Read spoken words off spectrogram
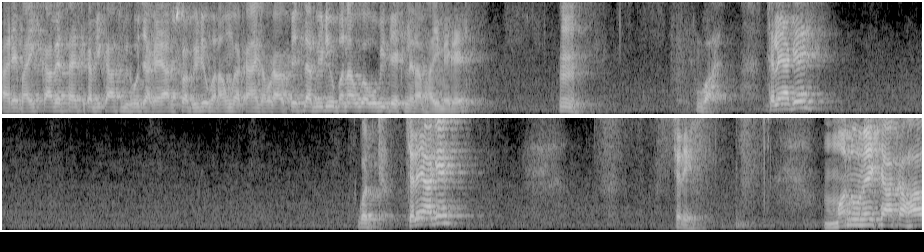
अरे भाई, काव्य साहित्य का विकास भी हो जाएगा यार, उसका वीडियो बनाऊँगा, कहाँ घबरा पिछला वीडियो बना हुआ, वो भी देख लेना भाई मेरे। हम्म। वाह। चले आगे। गुड। चले आगे। चलिए। मनु ने क्या कहा?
